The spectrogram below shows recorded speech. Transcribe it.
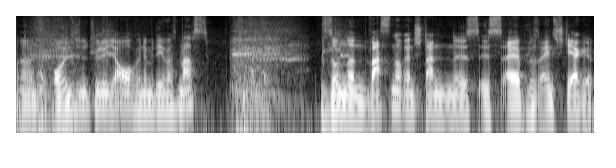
Ja, die freuen sich natürlich auch, wenn du mit denen was machst. Sondern was noch entstanden ist, ist äh, plus 1 Stärke.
